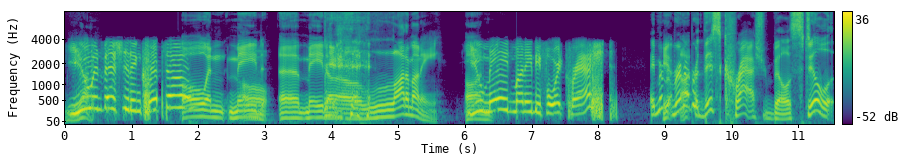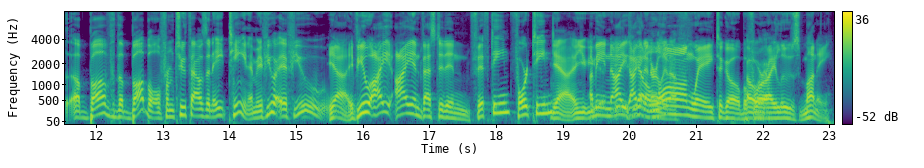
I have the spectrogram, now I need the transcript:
You Yeah. invested in crypto? Oh, and made uh, made a lot of money. you made money before it crashed? Hey, remember, Yeah, remember this crash, Bill, is still above the bubble from 2018. I mean, if you if you Yeah, if you I I invested in 15, 14. yeah, you, I mean, you- I, you I got, in a early enough- Oh, long way to go before right. I lose money.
